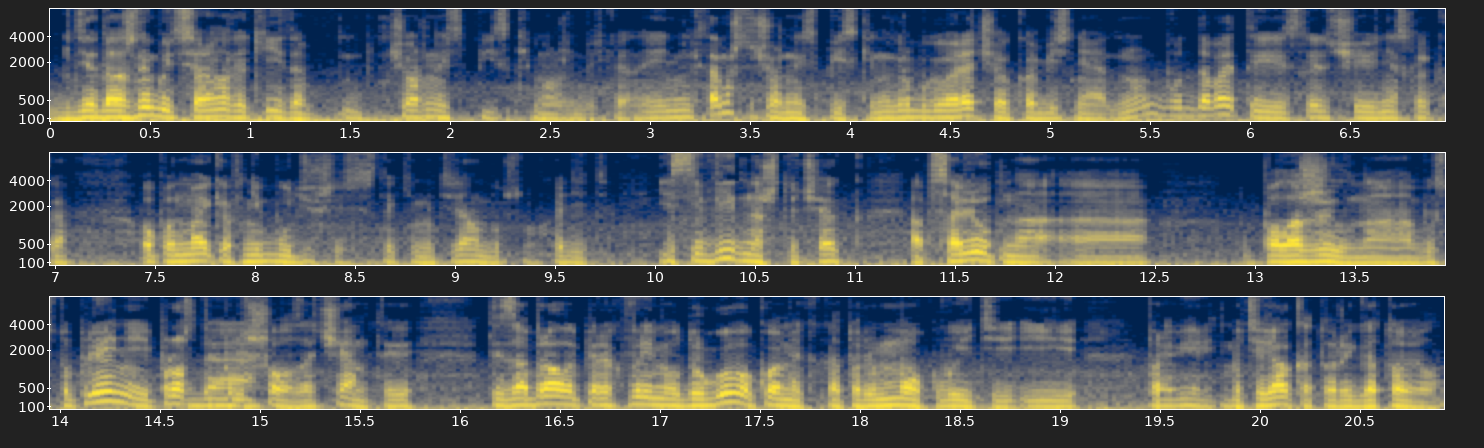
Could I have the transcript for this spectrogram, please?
где должны быть все равно какие-то черные списки, может быть. И не к тому, что черные списки, но, грубо говоря, человеку объясняют. Ну, вот давай ты следующие несколько open майков не будешь, если с таким материалом будешь выходить. Если видно, что человек абсолютно э, положил на выступление и просто да. пришел. Зачем? Ты, ты забрал, во-первых, время у другого комика, который мог выйти и проверить материал, который готовил.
